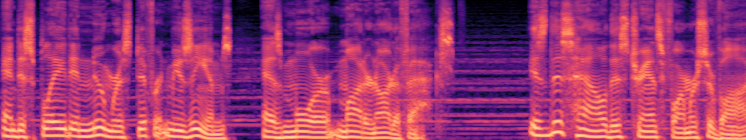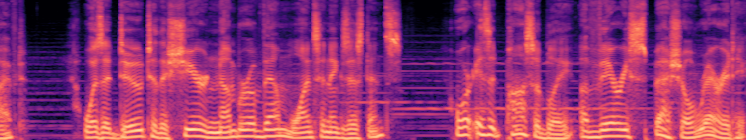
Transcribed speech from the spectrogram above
and displayed in numerous different museums as more modern artifacts. Is this how this transformer survived? Was it due to the sheer number of them once in existence? Or is it possibly a very special rarity?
